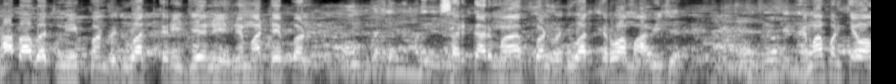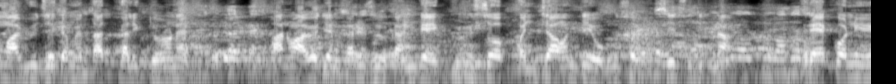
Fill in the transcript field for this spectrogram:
આ બાબતની પણ રજૂઆત કરી છે અને એને માટે પણ સરકારમાં પણ રજૂઆત કરવામાં આવી છે. એમાં પણ કહેવામાં આવ્યું છે કે અમે તાત્કાલિક ધોરણે આનું આયોજન કરીશું કારણ કે એકવીસો પંચાવનથી ઓગણીસો એંસી સુધીના રેકોર્ડની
